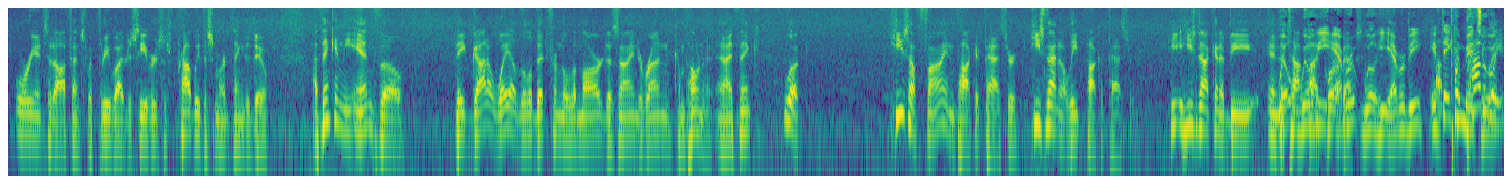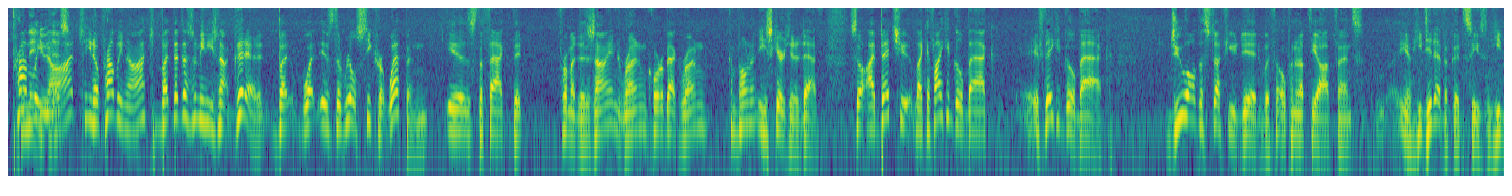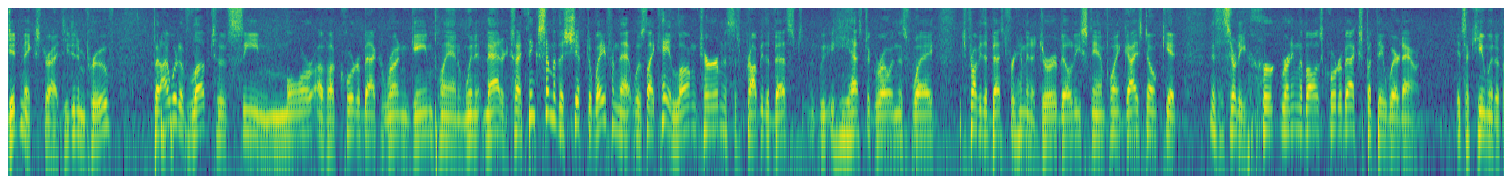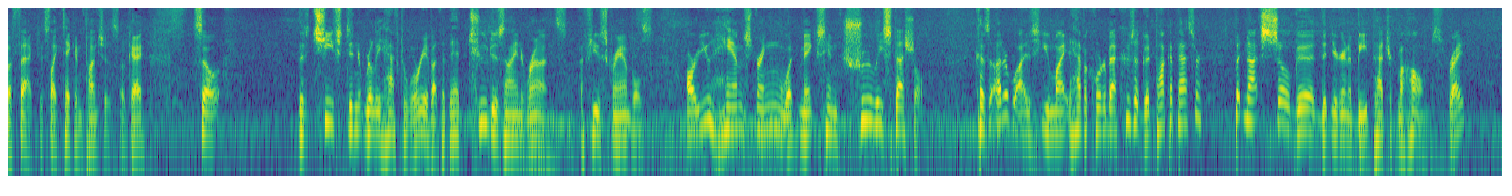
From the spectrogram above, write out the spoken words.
oriented offense with three wide receivers was probably the smart thing to do. I think in the end, though, they got away a little bit from the Lamar designed run component. And I think, look, he's a fine pocket passer. He's not an elite pocket passer. He, he's not going to be in the Will, top will five he quarterbacks. ever? Will he ever be? If they Uh, commit probably, to it, probably and they do not. This, You know, probably not. But that doesn't mean he's not good at it. But what is the real secret weapon is the fact that from a designed run quarterback run component, he scares you to death. So I bet you, like, if I could go back, if they could go back. Do all the stuff you did with opening up the offense. You know, he did have a good season. He did make strides. He did improve. But I would have loved to have seen more of a quarterback run game plan when it mattered. Because I think some of the shift away from that was like, hey, long term, this is probably the best. He has to grow in this way. It's probably the best for him in a durability standpoint. Guys don't get necessarily hurt running the ball as quarterbacks, but they wear down. It's a cumulative effect. It's like taking punches, okay? So the Chiefs didn't really have to worry about that. They had two designed runs, a few scrambles. Are you hamstringing what makes him truly special? Because otherwise, you might have a quarterback who's a good pocket passer, but not so good that you're going to beat Patrick Mahomes, right?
